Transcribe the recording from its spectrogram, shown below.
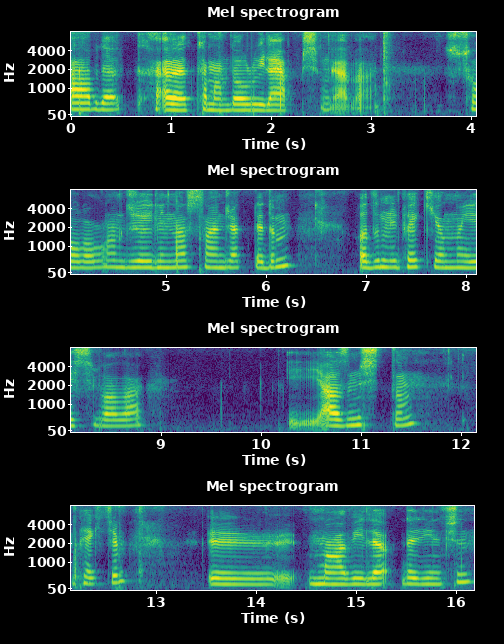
Aa bir dakika. Evet tamam doğruyla yapmışım galiba. Sol olan Ceylin Sancak dedim. Adım İpek yanına yeşil valla. Yazmıştım. İpek'cim. Ee, maviyle dediğin için.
